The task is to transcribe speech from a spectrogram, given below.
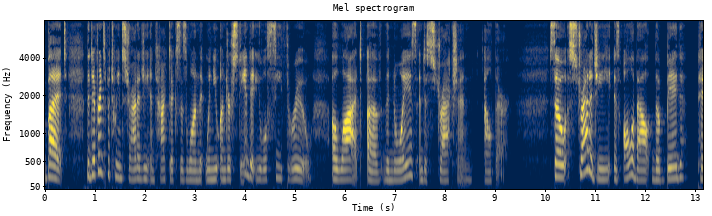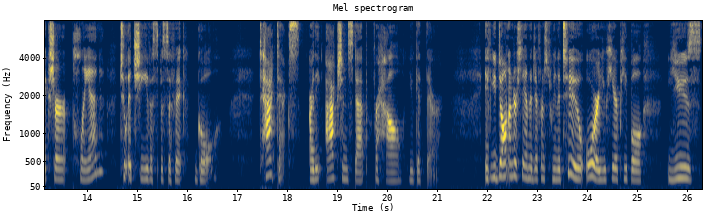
But the difference between strategy and tactics is one that when you understand it, you will see through a lot of the noise and distraction out there. So, strategy is all about the big picture plan to achieve a specific goal. Tactics are the action step for how you get there. If you don't understand the difference between the two, or you hear people use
